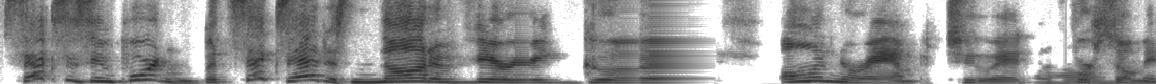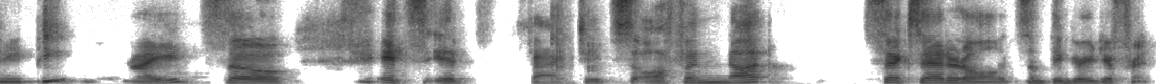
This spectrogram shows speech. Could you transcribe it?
sex is important, but sex ed is not a very good on ramp to it no. for so many people, right? So it's, it, in fact, it's often not sex ed at all. It's something very different.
